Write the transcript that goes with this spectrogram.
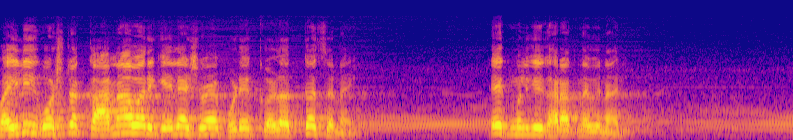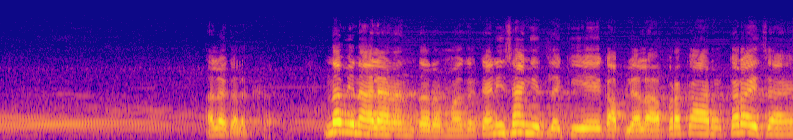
पहिली गोष्ट कानावर गेल्याशिवाय पुढे कळतच नाही. एक मुलगी घरात नवीन आली. आलं का लक्षात? नवीन आल्यानंतर मग त्यांनी सांगितलं की एक आपल्याला प्रकार करायचा आहे.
